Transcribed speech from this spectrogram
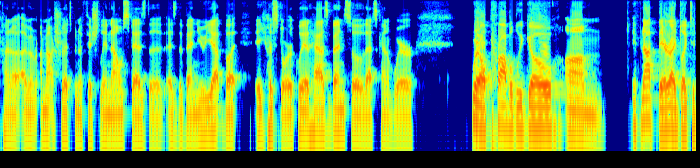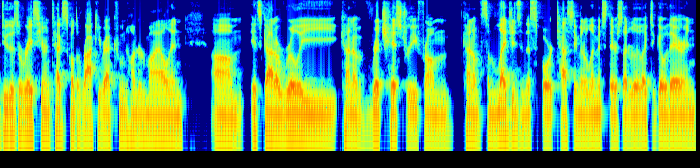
kind of I'm, not sure that's been officially announced as the as the venue yet but it, historically it has been so that's kind of where where I'll probably go. Um if not there I'd like to do there's a race here in Texas called the Rocky Raccoon 100 mile and um it's got a really kind of rich history from kind of some legends in the sport testing their limits there so I'd really like to go there and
